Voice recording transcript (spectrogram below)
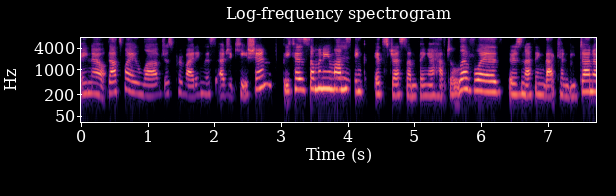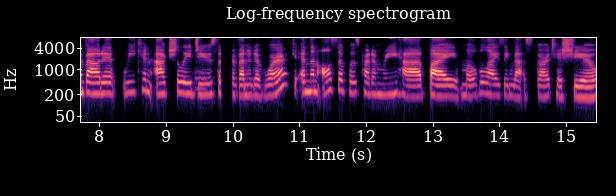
I know. That's why I love just providing this education because so many moms think it's just something I have to live with. There's nothing that can be done about it. We can actually do some preventative work and then also postpartum rehab by mobilizing that scar tissue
